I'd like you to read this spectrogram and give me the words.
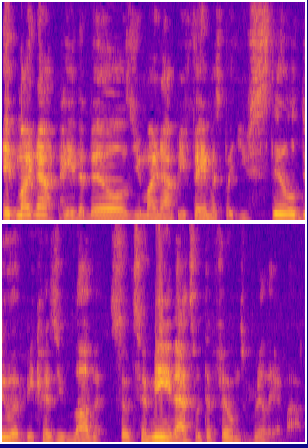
it might not pay the bills, you might not be famous, but you still do it because you love it. So to me, that's what the film's really about.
